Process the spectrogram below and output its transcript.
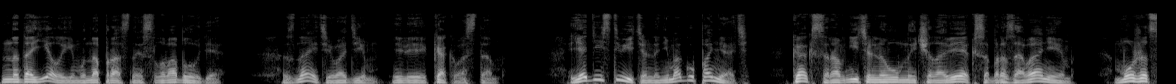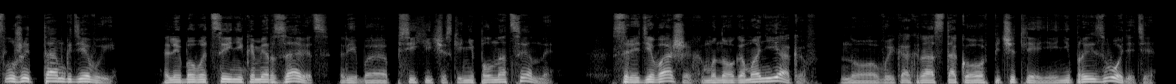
Надоело ему напрасное словоблудие. Знаете, Вадим, или как вас там? Я действительно не могу понять, как сравнительно умный человек с образованием может служить там, где вы. Либо вы циник и мерзавец, либо психически неполноценны. Среди ваших много маньяков, но вы как раз такого впечатления не производите.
